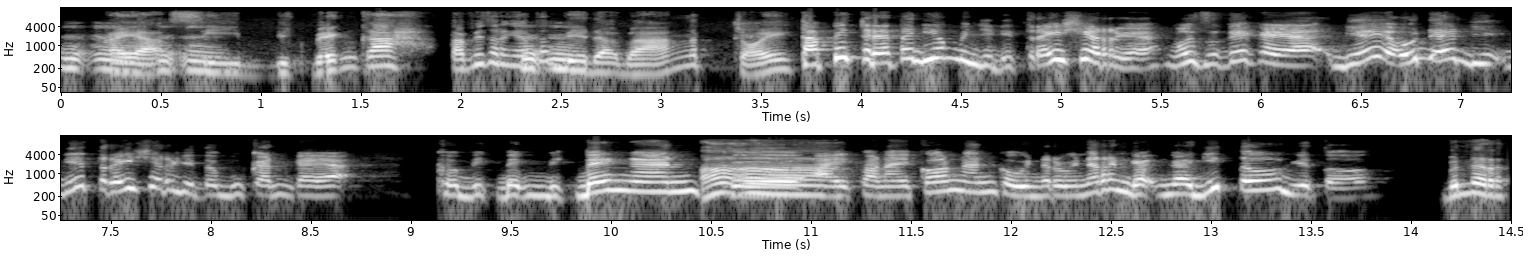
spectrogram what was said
Mm-mm, kayak mm-mm. si Big Bang kah? Tapi ternyata Mm-mm. beda banget coy. Tapi ternyata dia menjadi treasure ya. Maksudnya kayak dia ya udah dia, dia treasure gitu, bukan kayak ke Big Bang Big Bangan, ke Ah, ah. icon-iconan, ke winner-winneran nggak nggak gitu gitu. Bener,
